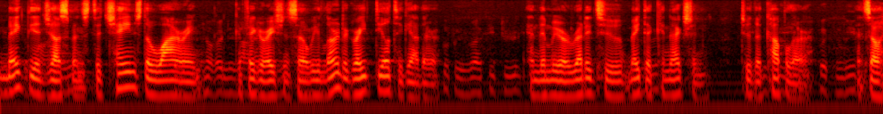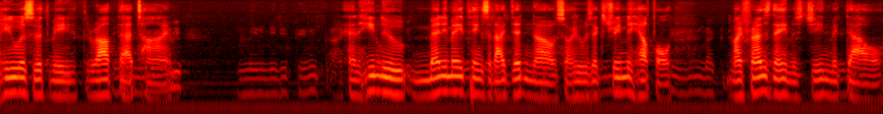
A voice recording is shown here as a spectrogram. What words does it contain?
make the adjustments to change the wiring configuration. So we learned a great deal together, and then we were ready to make the connection to the coupler. And So he was with me throughout that time. And he knew many, many things that I didn't know, so he was extremely helpful. My friend's name is Gene McDowell.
